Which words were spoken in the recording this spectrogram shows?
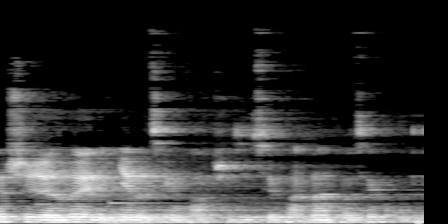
但是人类理念的进化是极其缓慢和艰苦的。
